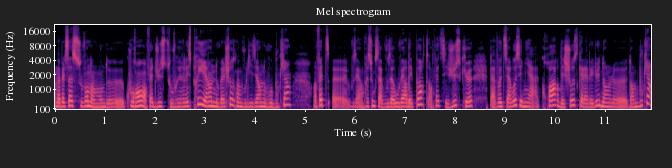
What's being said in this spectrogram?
On appelle ça souvent dans le monde euh, courant, en fait, juste ouvrir l'esprit, hein, de nouvelles choses. Quand vous lisez un nouveau bouquin, en fait, vous avez l'impression que ça vous a ouvert des portes. En fait, c'est juste que bah, votre cerveau s'est mis à croire des choses qu'elle avait lues dans le, dans le bouquin.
